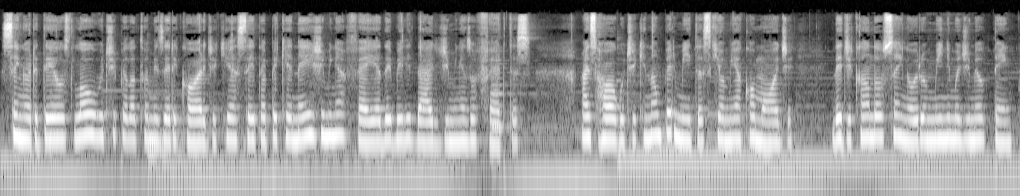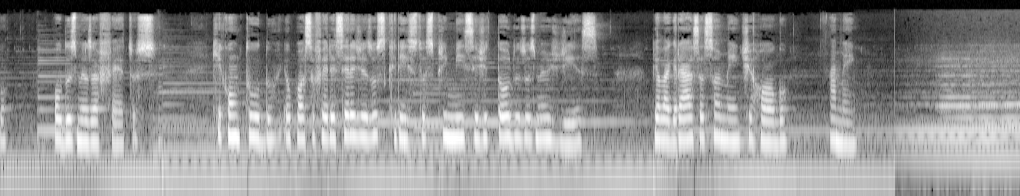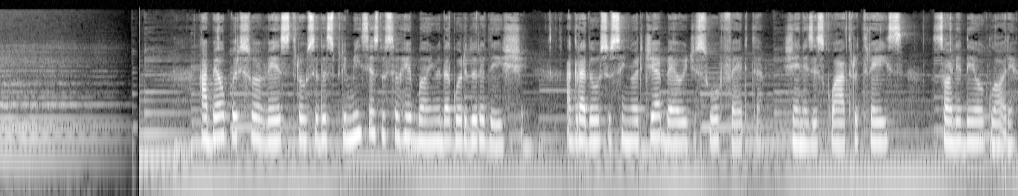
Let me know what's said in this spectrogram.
Senhor Deus, louvo-te pela tua misericórdia que aceita a pequenez de minha fé e a debilidade de minhas ofertas. Mas rogo-te que não permitas que eu me acomode, dedicando ao Senhor o mínimo de meu tempo ou dos meus afetos. Que, contudo, eu possa oferecer a Jesus Cristo as primícias de todos os meus dias. Pela graça somente rogo. Amém. Abel, por sua vez, trouxe das primícias do seu rebanho e da gordura deste. Agradou-se o Senhor de Abel e de sua oferta. Gênesis 4, 3. Só lhe deu glória.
